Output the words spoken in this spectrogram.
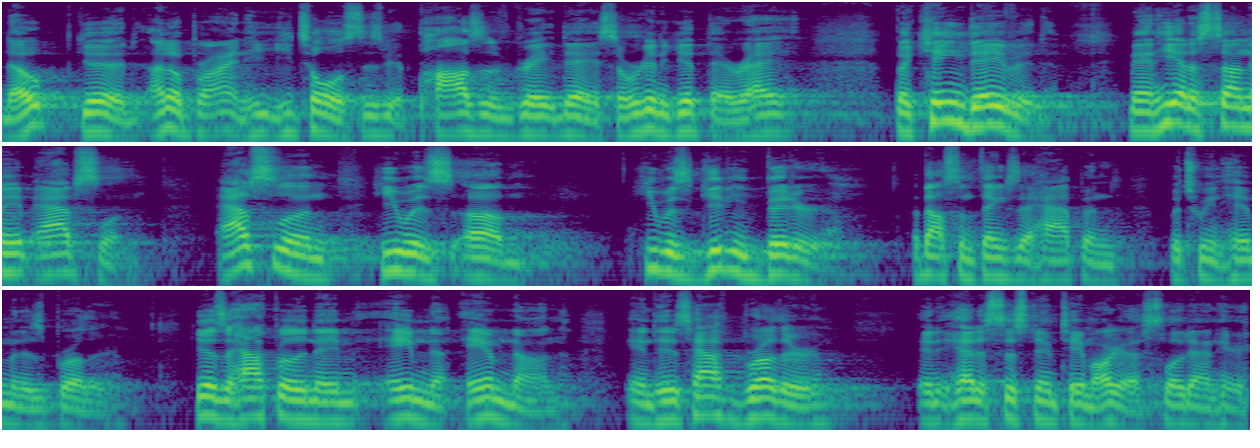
Nope, good. I know Brian, he, he told us this would be a positive, great day, so we're going to get there, right? But King David, man, he had a son named Absalom. Absalom, he was, um, he was getting bitter about some things that happened between him and his brother. He has a half brother named Amnon, and his half brother, and he had a sister named Tamar. I gotta slow down here.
